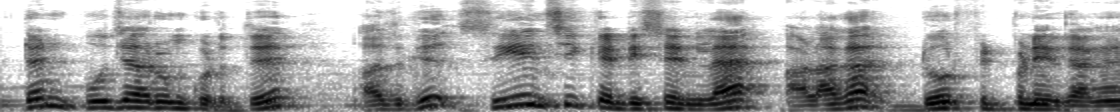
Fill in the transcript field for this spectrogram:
உட்டன் பூஜா ரூம் கொடுத்து அதுக்கு சிஎன்சி கட் டிசைனில் அழகாக டோர் ஃபிட் பண்ணியிருக்காங்க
